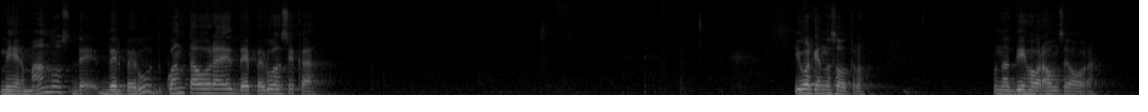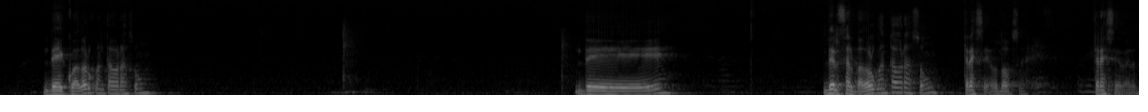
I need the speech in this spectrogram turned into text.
Mis hermanos del Perú, ¿cuánta hora es de Perú hacia acá? Igual que nosotros. Unas 10 horas, 11 horas. ¿De Ecuador cuántas horas son? De, El Salvador cuántas horas son? 13 o 12. 13, ¿verdad?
